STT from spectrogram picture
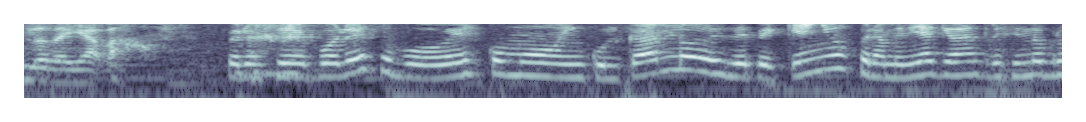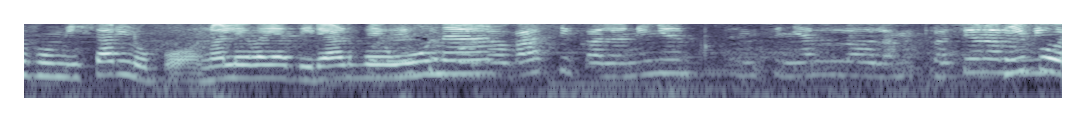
lo de allá abajo. Pero es que por eso, pues es como inculcarlo desde pequeños, pero a medida que van creciendo profundizarlo, pues no le vaya a tirar de Por eso, una... por lo básico, a la niña enseñarle lo de la menstruación. a Sí, los niños,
